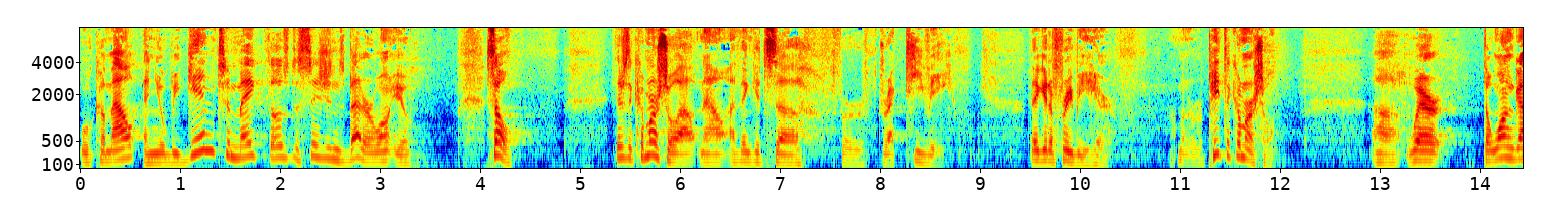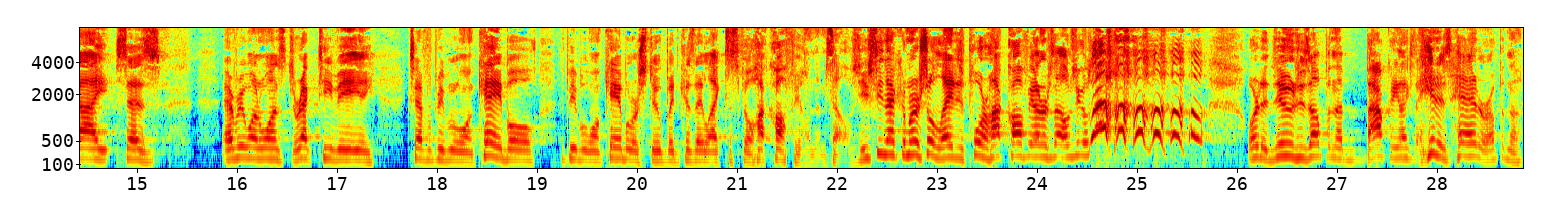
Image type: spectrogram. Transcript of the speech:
will come out, and you'll begin to make those decisions better, won't you? So, there's a commercial out now. I think it's uh, for DirecTV. They get a freebie here. I'm going to repeat the commercial uh, where the one guy says, Everyone wants DirecTV except for people who want cable. The people who want cable are stupid because they like to spill hot coffee on themselves. You've seen that commercial? Ladies pour hot coffee on herself. She goes, ah! or the dude who's up in the balcony likes to hit his head, or up in the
